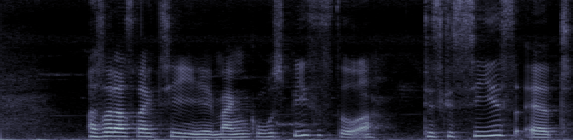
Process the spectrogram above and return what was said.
og så er der også rigtig mange gode spisesteder. Det skal siges, at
